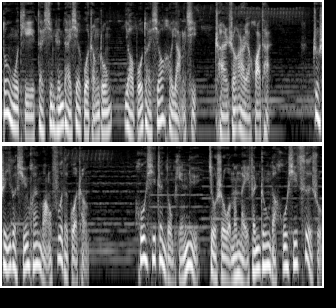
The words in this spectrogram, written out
动物体在新陈代谢过程中要不断消耗氧气，产生二氧化碳，这是一个循环往复的过程。呼吸振动频率就是我们每分钟的呼吸次数，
